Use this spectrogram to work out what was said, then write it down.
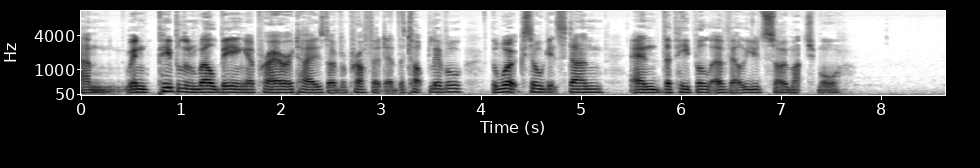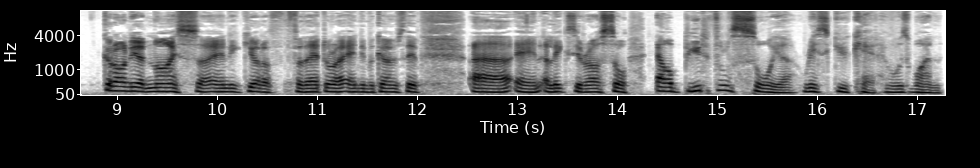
um, when people and well-being are prioritised over profit at the top level, the work still gets done, and the people are valued so much more. Good on you. Nice, uh, Andie. Kia ora for that. Right, Andie McCombs there. Uh, and Alexia Russell. Our beautiful Sawyer rescue cat, who was one,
